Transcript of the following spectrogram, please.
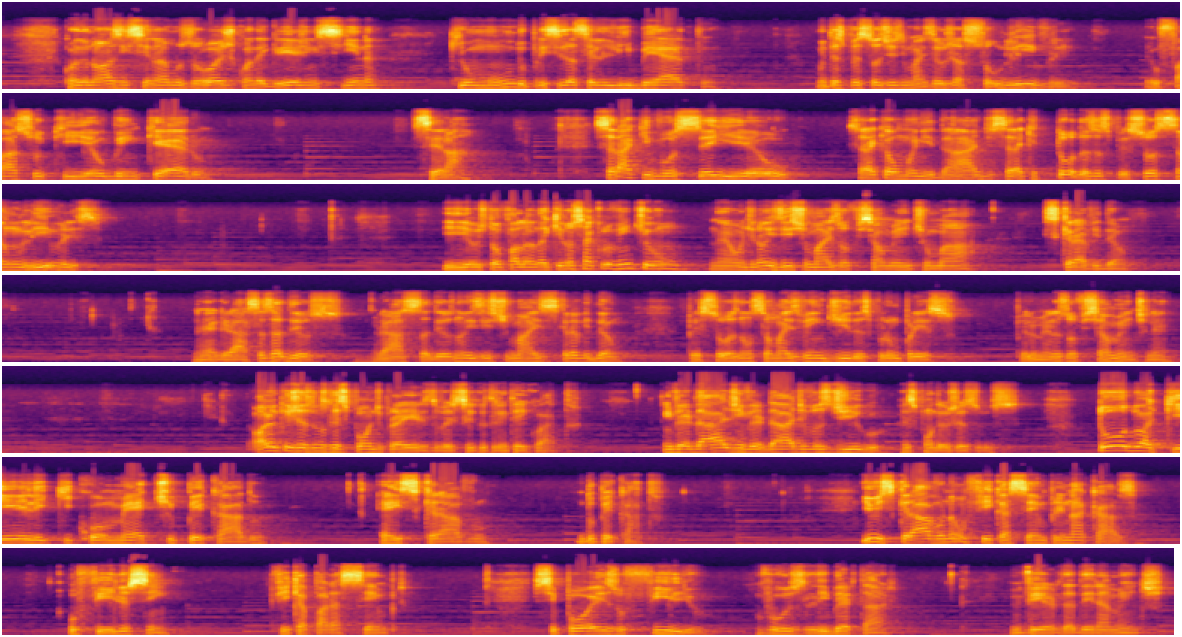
Quando nós ensinamos hoje, quando a igreja ensina que o mundo precisa ser liberto, muitas pessoas dizem: Mas eu já sou livre, eu faço o que eu bem quero. Será? Será que você e eu, será que a humanidade, será que todas as pessoas são livres? E eu estou falando aqui no século 21, né, onde não existe mais oficialmente uma escravidão. Né? Graças a Deus, graças a Deus não existe mais escravidão. Pessoas não são mais vendidas por um preço, pelo menos oficialmente, né? Olha o que Jesus responde para eles no versículo 34. Em verdade, em verdade vos digo, respondeu Jesus: todo aquele que comete pecado é escravo do pecado. E o escravo não fica sempre na casa. O filho, sim, fica para sempre. Se, pois, o filho vos libertar, verdadeiramente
